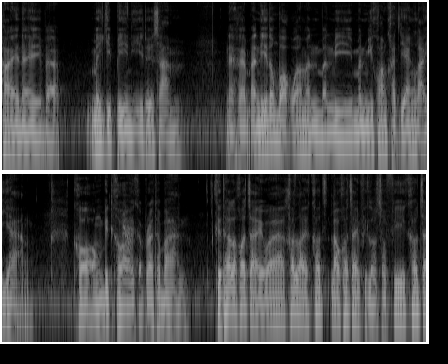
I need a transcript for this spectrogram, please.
ภายในแบบไม่กี่ปีนี้ด้วยซ้ำนะครับอันนี้ต้องบอกว่ามันมันมีมันมีความขัดแย้งหลายอย่างของ Bitcoin กับรัฐบาล คือถ้าเราเข้าใจว่าเข้าเราเข้าเราเข้าใจฟิโลโซฟีเข้าใจ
